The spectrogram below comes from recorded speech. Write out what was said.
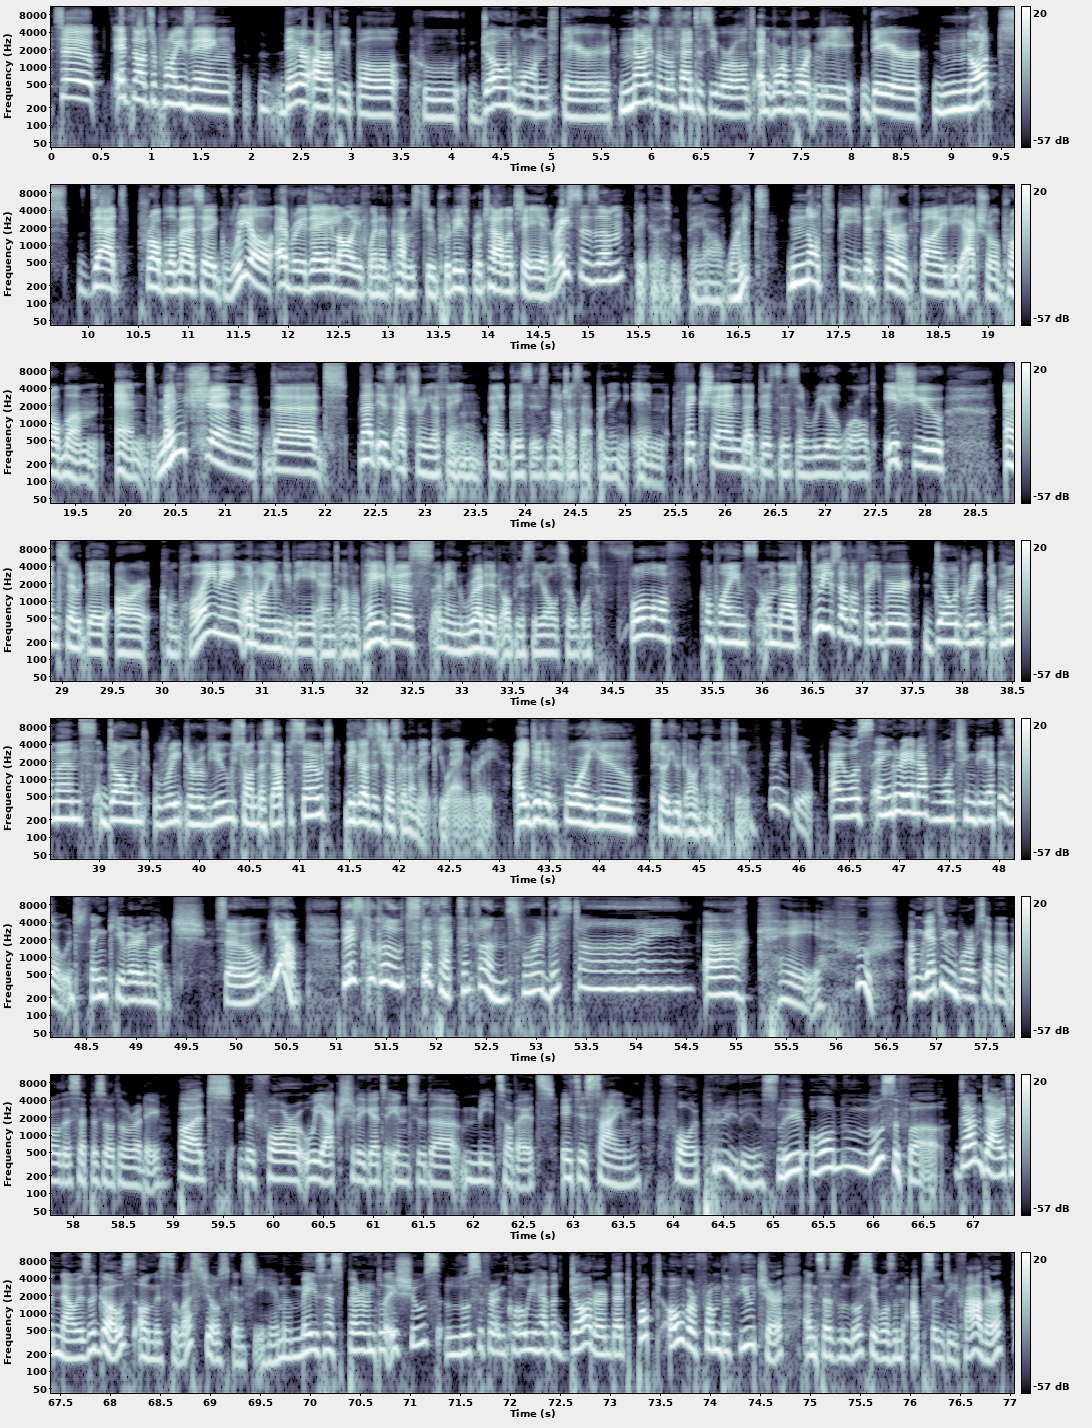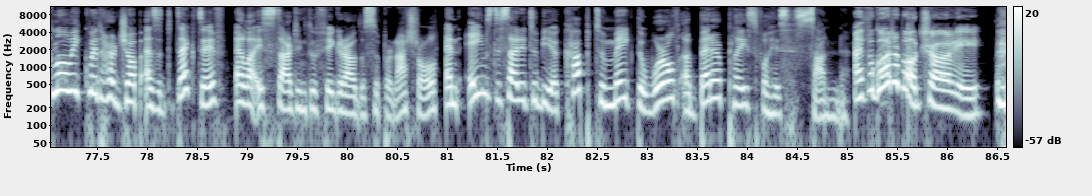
So it's not surprising there are people who don't want their nice little fantasy world, and more importantly, their not that problematic real everyday life when it comes to police brutality and racism, because they are white, not be disturbed by the actual problem and mention that that is actually a thing, that this is not just happening in fiction, that this is a real world issue. And so they are complaining on IMDb and other pages. I mean, Reddit obviously also was full of complaints on that, do yourself a favor. Don't read the comments. Don't read the reviews on this episode because it's just gonna make you angry. I did it for you so you don't have to. Thank you. I was angry enough watching the episode. Thank you very much. So, yeah, this concludes the facts and funs for this time. Okay. Whew. I'm getting worked up about this episode already. But before we actually get into the meat of it, it is time for Previously on Lucifer. Dan died and now is a ghost. Only Celestials can see him. Maze has parental issues. Lucifer and Chloe have a daughter that popped over from the future and says Lucy was an absentee father. Chloe quit her job as a detective. Ella is starting to figure out the supernatural. And Ames decided to be a cop to make the world a better place for his son. I forgot about Charlie.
